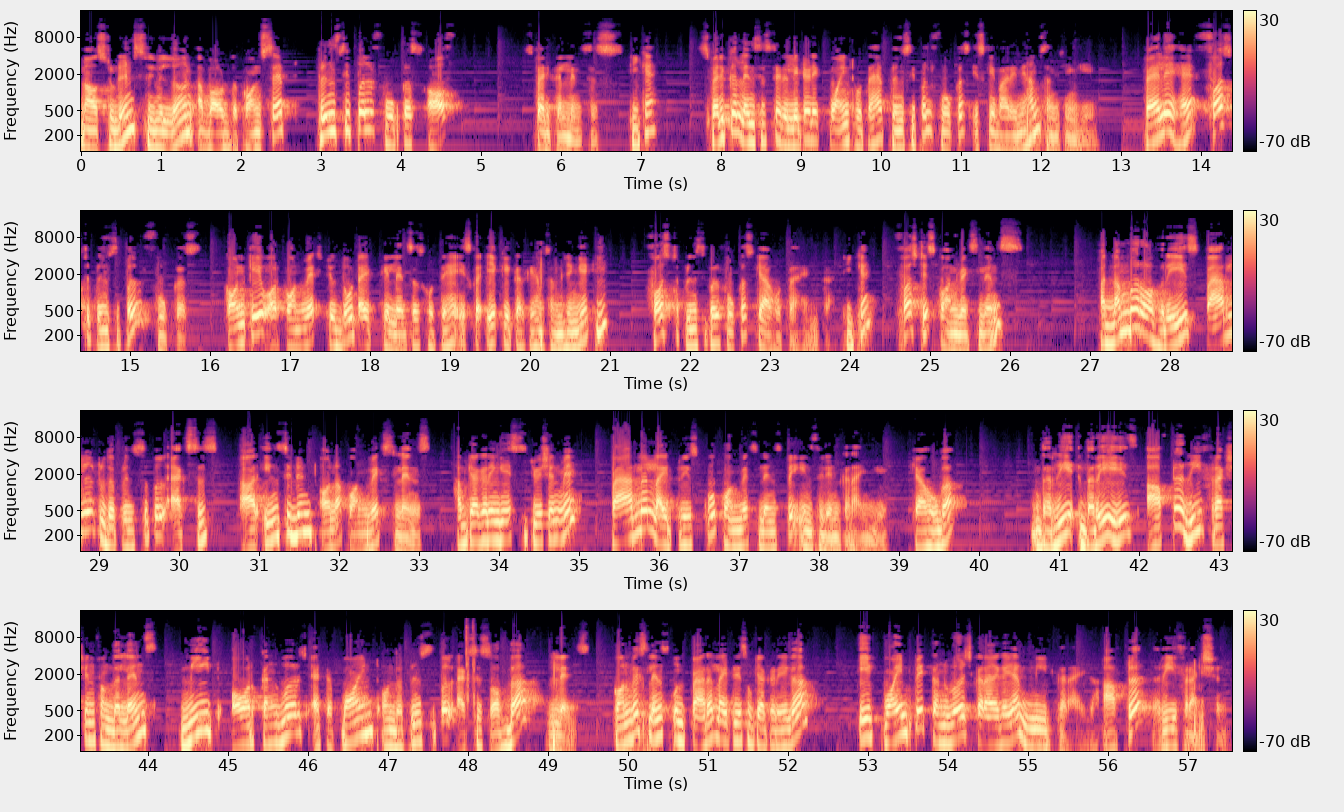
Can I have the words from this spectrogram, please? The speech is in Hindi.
Now students, we will learn about the concept principal focus of spherical lenses. ठीक है? स्पेरिकल लेंसेज से रिलेटेड एक पॉइंट होता है प्रिंसिपल फोकस इसके बारे में हम समझेंगे। पहले है फ़र्स्ट प्रिंसिपल फोकस कॉनकेव और कॉन्वेक्स जो दो टाइप के लेंसेज होते हैं इसका एक एक करके हम समझेंगे कि फ़र्स्ट प्रिंसिपल फोकस क्या होता है इनका। ठीक है? First is convex lens A number of rays parallel to the principal axis are incident on a convex lens. हम क्या करेंगे इस सिचुएशन में? पैरेलल लाइट रेस को कॉन्वेक्स लेंस पे इंसिडेंट कराएँगे। क्या होगा? The rays after refraction from the lens meet और converge at a point on the principal axis of the lens convex lens उन पैरेलल लाइट रेस को क्या करेगा? एक पॉइंट पे कन्वर्ज कराएगा या मीट कराएगा after refraction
